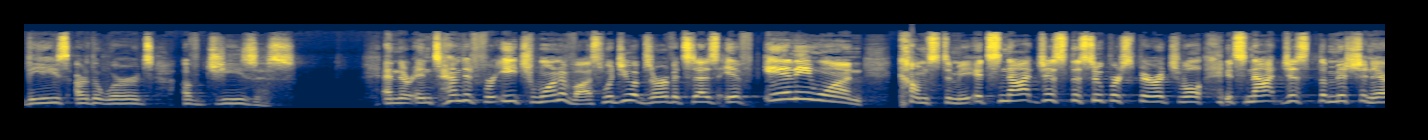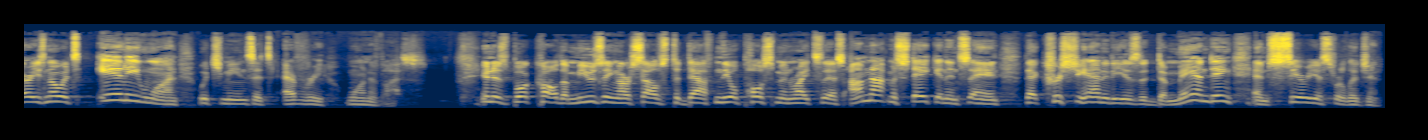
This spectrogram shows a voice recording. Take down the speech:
these are the words of Jesus and they're intended for each one of us. Would you observe it says, if anyone comes to me, it's not just the super spiritual. It's not just the missionaries. No, it's anyone, which means it's every one of us. In his book called Amusing Ourselves to Death, Neil Postman writes this I'm not mistaken in saying that Christianity is a demanding and serious religion.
